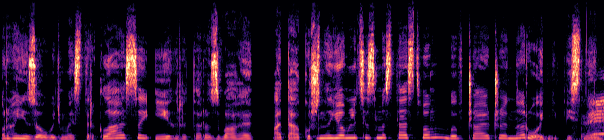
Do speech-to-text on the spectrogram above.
організовують майстер-класи, ігри та розваги, а також знайомляться з мистецтвом, вивчаючи народні пісні.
